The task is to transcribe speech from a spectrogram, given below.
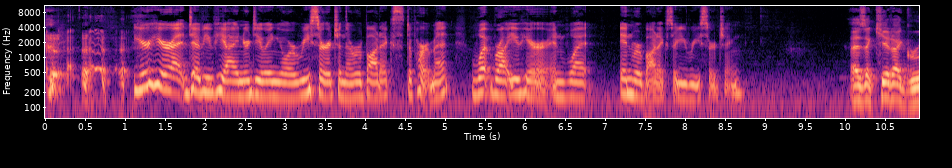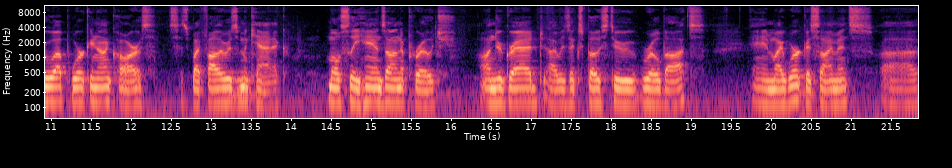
you're here at WPI and you're doing your research in the robotics department. What brought you here, and what in robotics are you researching? As a kid, I grew up working on cars since my father was a mechanic, mostly hands on approach. Undergrad, I was exposed to robots, and my work assignments, uh,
